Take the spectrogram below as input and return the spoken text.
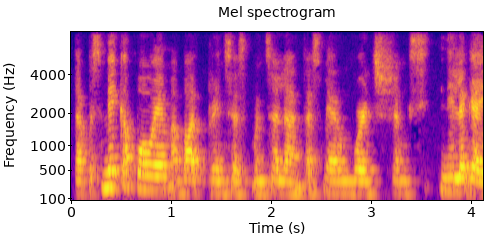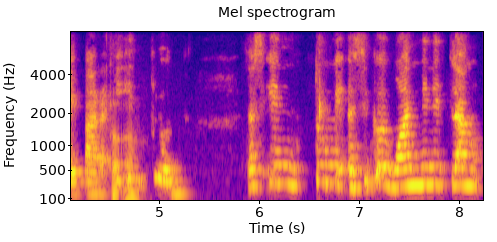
Tapos make a poem about Princess Punsalan. Tapos merong words siyang nilagay para Oo. i-include. Tapos in two siguro one minute lang,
